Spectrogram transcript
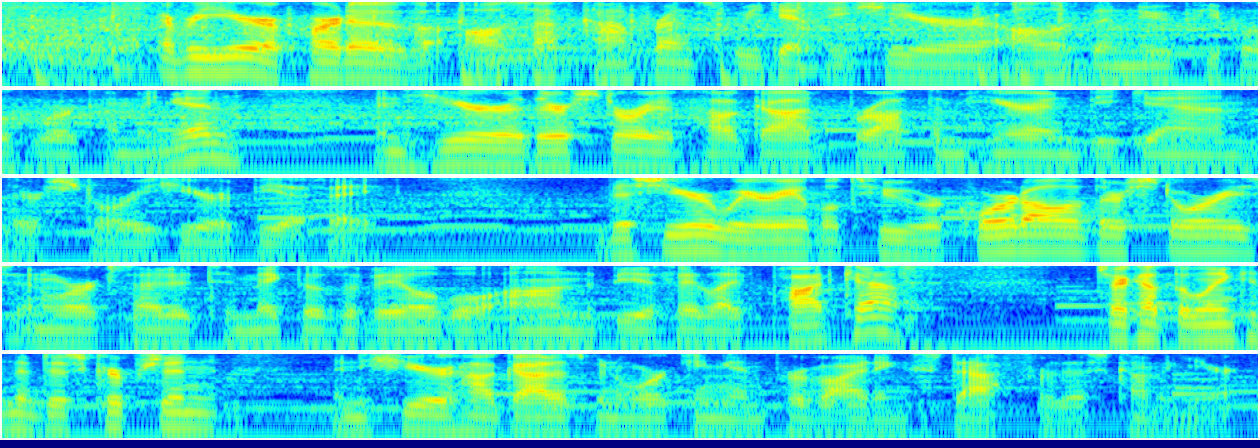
Every year, a part of All Staff Conference, we get to hear all of the new people who are coming in and hear their story of how God brought them here and began their story here at BFA. This year, we were able to record all of their stories, and we're excited to make those available on the BFA Life podcast. Check out the link in the description and hear how God has been working and providing staff for this coming year.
